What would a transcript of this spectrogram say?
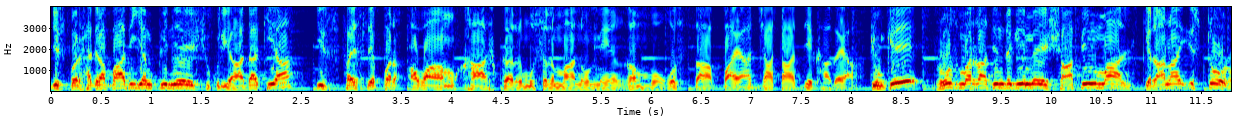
जिस पर हैदराबादी एमपी ने शुक्रिया अदा किया। इस फैसले पर अवाम, खासकर मुसलमानों में गम गुस्सा पाया जाता देखा गया। क्योंकि रोज़मर्रा ज़िंदगी में शॉपिंग मॉल, किराना स्टोर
